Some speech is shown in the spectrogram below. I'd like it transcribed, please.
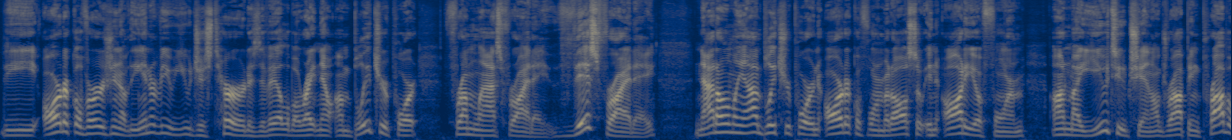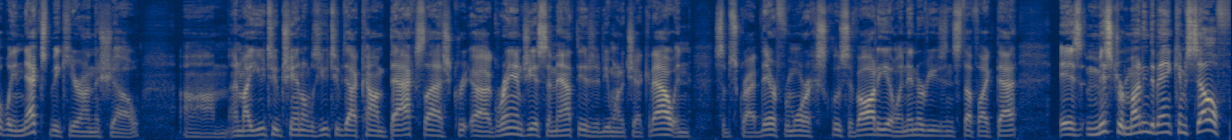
The article version of the interview you just heard is available right now on Bleacher Report from last Friday. This Friday, not only on Bleacher Report in article form, but also in audio form on my YouTube channel, dropping probably next week here on the show. Um, and my YouTube channel is youtube.com backslash uh, Graham GSM Matthews if you want to check it out and subscribe there for more exclusive audio and interviews and stuff like that. Is Mr. Money the Bank himself,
